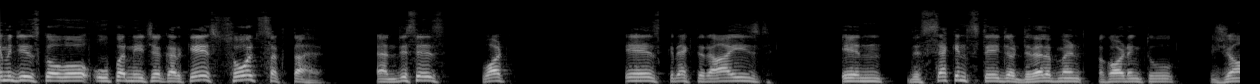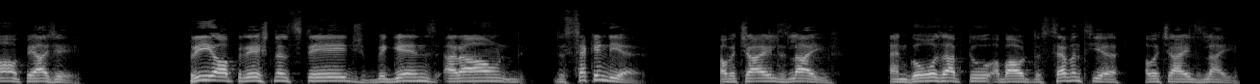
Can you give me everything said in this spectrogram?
امیجز کو وہ اوپر نیچے کر کے سوچ سکتا ہے and this is what is characterized in the second stage of development according to Jean Piaget. Pre-operational stage begins around the second year of a child's life and goes up to about the seventh year of a child's life.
